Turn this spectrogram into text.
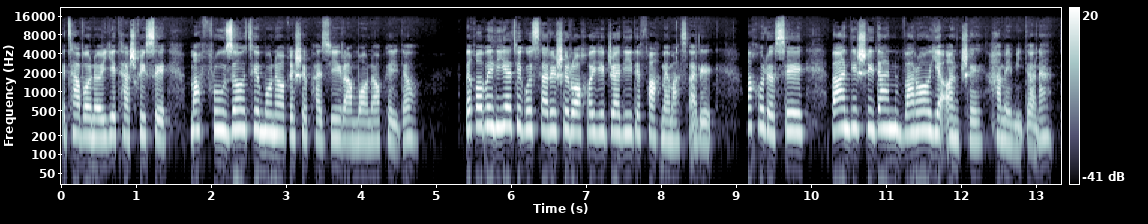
به توانایی تشخیص مفروضات مناقش پذیر اما ناپیدا به قابلیت گسترش راه های جدید فهم مسئله و خلاصه به اندیشیدن ورای آنچه همه می‌دانند.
